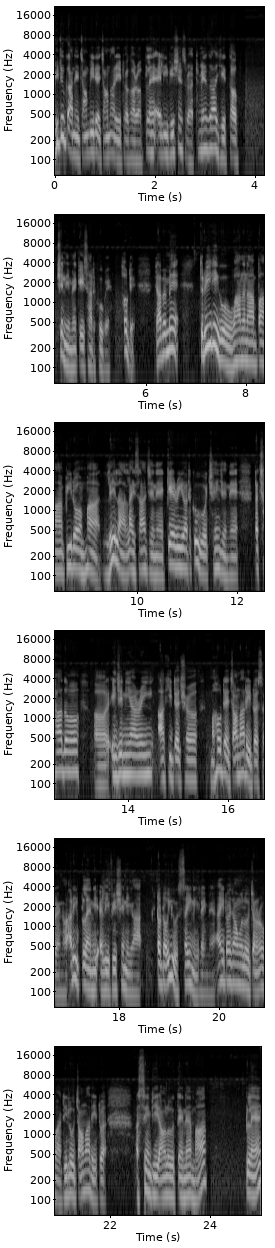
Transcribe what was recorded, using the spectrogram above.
ဘီတုကာနဲ့ကျောင်းပြီးတဲ့ကျောင်းသားတွေအတွက်ကတော့ plan elevation ဆိုတာထမင်းစားရေတောက်ဖြစ်နေမဲ့ကိစ္စတစ်ခုပဲဟုတ်တယ်ဒါပေမဲ့ 3D ကိုဝါသနာပါပြီးတော့မှလေ့လာလိုက်စားခြင်းနဲ့ career တစ်ခုကို change ခြင်းနဲ့တခြားသော engineering architecture မဟုတ်တဲ့ကျောင်းသားတွေအတွက်ဆိုရင်တော့အဲ့ဒီ plan တွေ elevation တွေကတော်တော်ကြီးကိုစိတ်နေလိမ့်မယ်အဲ့ဒီအတွက်ကြောင့်မလို့ကျွန်တော်တို့ကဒီလိုကျောင်းသားတွေအတွက်အဆင်ပြေအောင်လို့သင်တန်းမှာ plan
